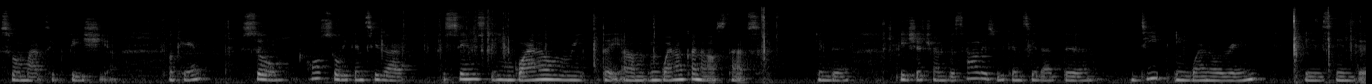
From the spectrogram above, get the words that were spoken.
spermatic fascia. Okay, so also we can see that since the inguinal the um, inguinal canal starts in the fascia transversalis, we can see that the deep inguinal ring is in the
